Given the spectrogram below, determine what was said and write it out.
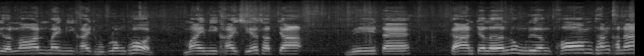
เดือดร้อน ไม่มีใครถูกลงโทษ ไม่มีใครเสียสัจจะมีแต่การเจริญรุ่งเรืองพร้อมทั้งคณะ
